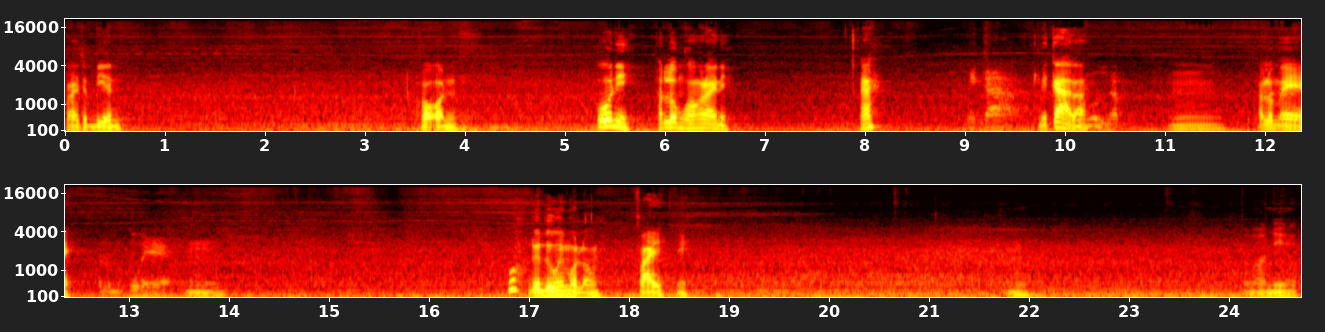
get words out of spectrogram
ป้ายทะเบียนค อออน โอ้นี่ พัดลมของอะไรนี่ ฮะ เมกาเมกาเหรอ รุ่นครับอืม พัดลมแอร์ พัดลมตู้แอร์อืมโอ้เดินดูไม่หมดหรอก ไฟ นี่อืมประมาณนี้ครับ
